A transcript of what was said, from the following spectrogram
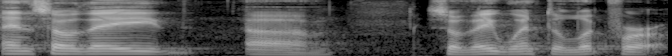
and so they, um, so they went to look for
